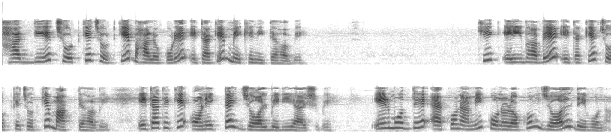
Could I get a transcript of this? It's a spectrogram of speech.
হাত দিয়ে চটকে চটকে ভালো করে এটাকে মেখে নিতে হবে। ঠিক এইভাবে এটাকে চটকে চটকে মাখতে হবে। এটা থেকে অনেকটাই জল বেরিয়ে আসবে। এর মধ্যে এখন আমি কোনো রকম জল দেব না।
